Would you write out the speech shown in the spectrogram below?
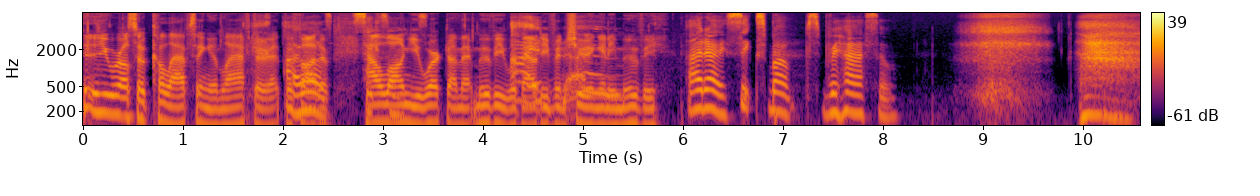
you were also collapsing in laughter at the I thought was. of how Six long you worked on that movie without I even shooting any movie. I know, six months rehearsal.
